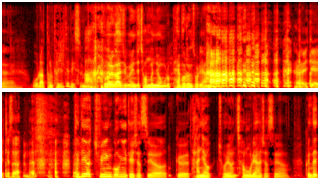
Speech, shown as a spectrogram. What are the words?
예. 우라통 터질 때도 있습니다. 아, 그걸 가지고 이제 전문 용어로 배부른 소리 합니다. 예, 죄송합니다. 드디어 주인공이 되셨어요. 그 단역 조연 참 오래 하셨어요. 근데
